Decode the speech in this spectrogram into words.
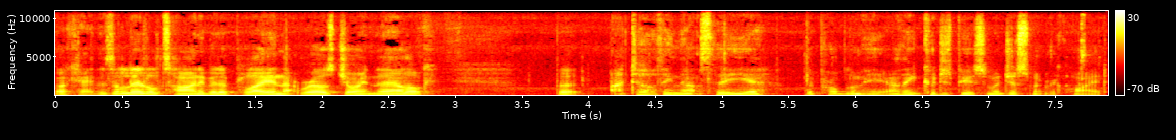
Okay, there's a little tiny bit of play in that rose joint there, look, but I don't think that's the, uh, the problem here. I think it could just be some adjustment required.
